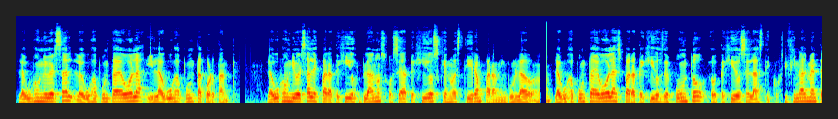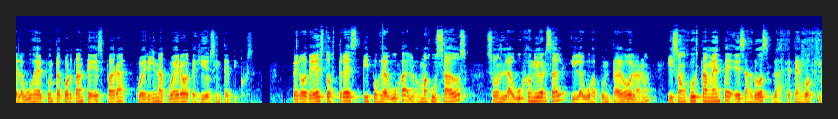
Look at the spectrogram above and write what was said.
La aguja universal, la aguja punta de bola y la aguja punta cortante. La aguja universal es para tejidos planos, o sea, tejidos que no estiran para ningún lado. La aguja punta de bola es para tejidos de punto o tejidos elásticos. Y finalmente la aguja de punta cortante es para cuerina, cuero o tejidos sintéticos. Pero de estos tres tipos de aguja, los más usados son la aguja universal y la aguja punta de bola, ¿no? Y son justamente esas dos las que tengo aquí.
